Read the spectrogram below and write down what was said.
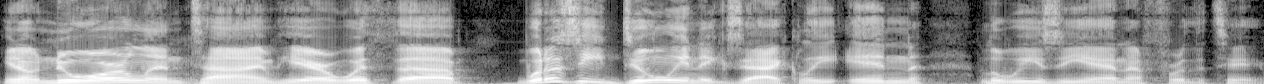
you know New Orleans time here with uh, what is he doing exactly in Louisiana for the team?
